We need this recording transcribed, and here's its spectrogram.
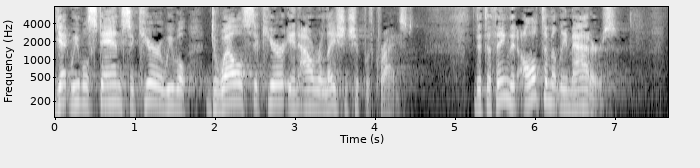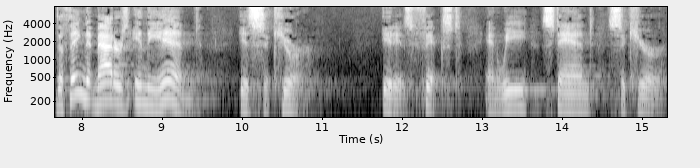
Yet we will stand secure. We will dwell secure in our relationship with Christ. That the thing that ultimately matters, the thing that matters in the end, is secure. It is fixed, and we stand secure.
